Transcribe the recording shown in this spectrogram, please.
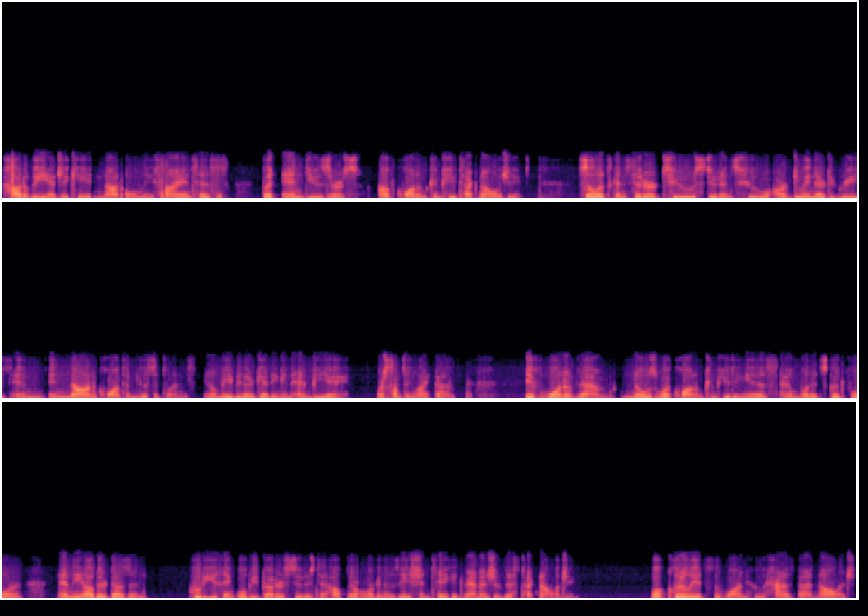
how do we educate not only scientists, but end users of quantum compute technology? So let's consider two students who are doing their degrees in, in non-quantum disciplines. You know, maybe they're getting an MBA or something like that. If one of them knows what quantum computing is and what it's good for, and the other doesn't, who do you think will be better suited to help their organization take advantage of this technology? Well, clearly it's the one who has that knowledge.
